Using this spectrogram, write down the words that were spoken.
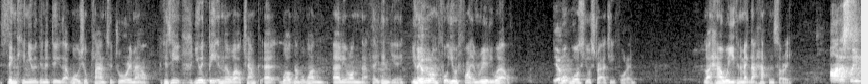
thinking you were going to do that? What was your plan to draw him out? Because he, you had beaten the world champion, uh, world number one earlier on that day, didn't you? You know, yep. you were on foot. You were fighting really well. Yeah. What was your strategy for him? Like, how were you going to make that happen? Sorry honestly,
